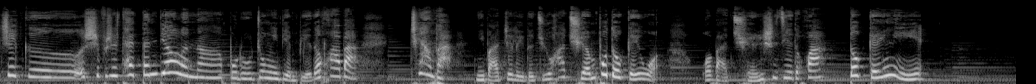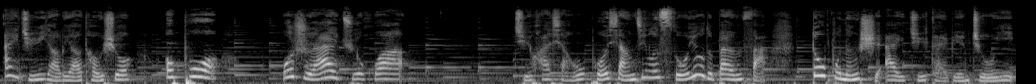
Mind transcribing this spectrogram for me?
这个是不是太单调了呢？不如种一点别的花吧。这样吧，你把这里的菊花全部都给我，我把全世界的花都给你。”爱菊摇了摇头说：“哦不。”我只爱菊花。菊花小巫婆想尽了所有的办法，都不能使爱菊改变主意。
